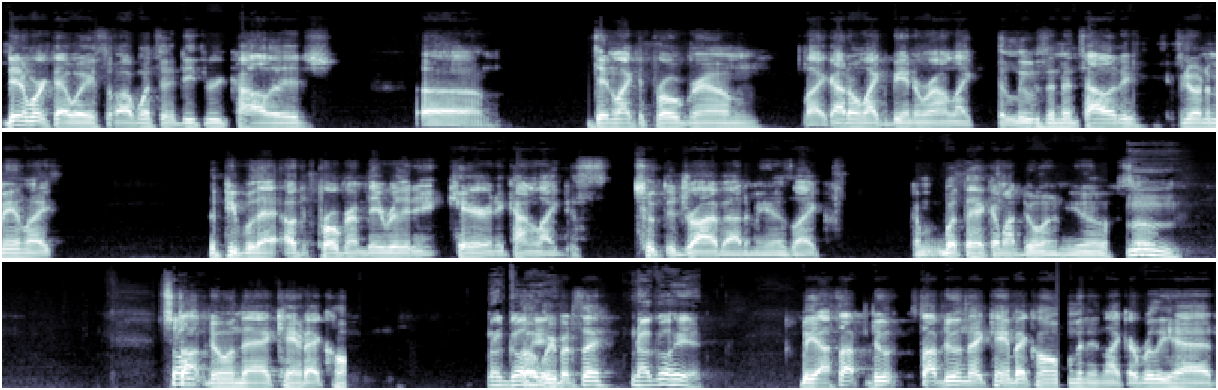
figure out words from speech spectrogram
didn't work that way. So I went to a D three college. Um, didn't like the program. Like I don't like being around like the losing mentality. If you know what I mean, like the people that of the program they really didn't care, and it kind of like just took the drive out of me. I was like, "Um, what the heck am I doing? You know. So Mm. so stopped doing that. Came back home. no, go oh, what were you about to say? no go ahead but yeah, I stopped doing stopped doing that. Came back home, and then like I really had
